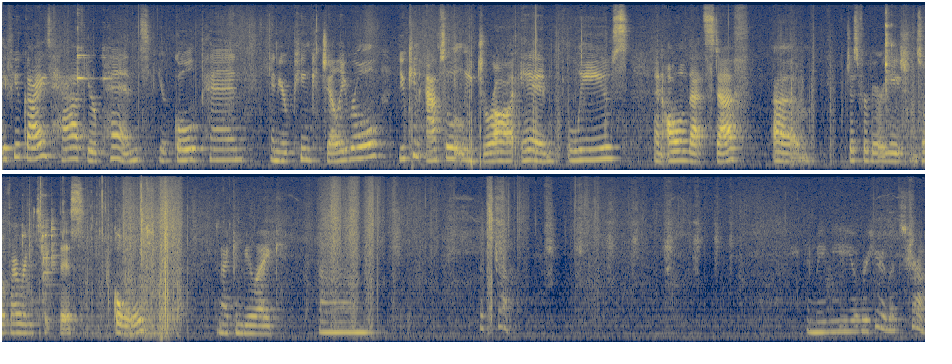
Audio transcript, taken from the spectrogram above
If you guys have your pens, your gold pen and your pink Gelly Roll, you can absolutely draw in leaves and all of that stuff um, just for variation. So if I were to take this gold and I can be like, um, let's draw. And maybe over here, let's draw.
